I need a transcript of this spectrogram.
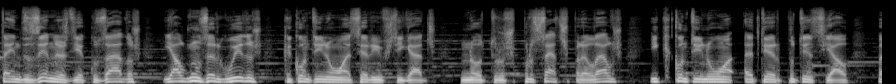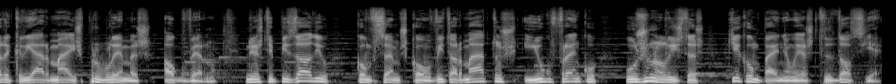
tem dezenas de acusados e alguns arguídos que continuam a ser investigados noutros processos paralelos e que continuam a ter potencial para criar mais problemas ao governo. Neste episódio, conversamos com Vítor Matos e Hugo Franco, os jornalistas que acompanham este dossiê.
